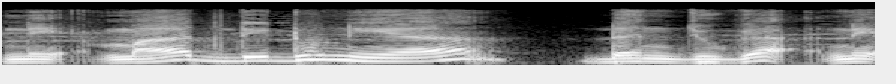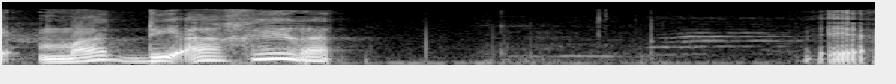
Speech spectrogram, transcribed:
nikmat di dunia dan juga nikmat di akhirat. Ya.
